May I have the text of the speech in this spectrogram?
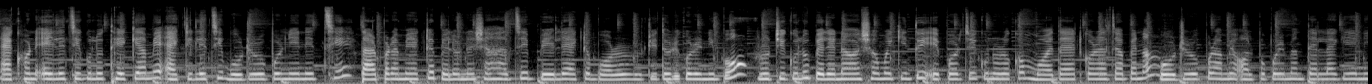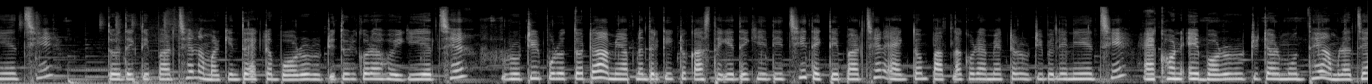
এখন এই লেচিগুলো থেকে আমি একটি লেচি বোর্ডের উপর নিয়ে নিচ্ছি। তারপর আমি একটা বেলনের সাহায্যে বেলে একটা বড় রুটি তৈরি করে নিব। রুটিগুলো বেলে নেওয়ার সময় কিন্তু এ পর্যায়ে কোনো রকম ময়দা অ্যাড করা যাবে না। বোর্ডের উপর আমি অল্প পরিমাণ তেল লাগিয়ে নিয়েছি। তো দেখতে পাচ্ছেন, আমার কিন্তু একটা বড় রুটি তৈরি করা হয়ে গিয়েছে। রুটির পুরুত্বটা আমি আপনাদেরকে একটু কাছ থেকে দেখিয়ে দিচ্ছি। দেখতেই পাচ্ছেন একদম পাতলা করে আমি একটা রুটি বেলে নিয়েছি। এখন এই বড় রুটিটার মধ্যে আমরা যে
